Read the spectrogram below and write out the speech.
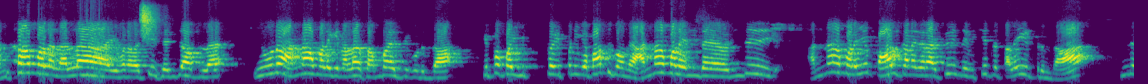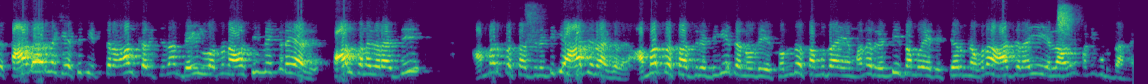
அண்ணாமலை நல்லா இவனை வச்சு செஞ்சாப்புல. இவனும் அண்ணாமலைக்கு நல்லா சம்பாதிச்சு கொடுத்தா. இப்ப இப்ப இப்ப நீங்க பாத்துக்கோங்க அண்ணாமலை இந்த வந்து அண்ணாமலையும் பால் கனகராஜும் இந்த விஷயத்தை தலையிட்டு இருந்தா இந்த சாதாரண கேஸுக்கு இத்தனை நாள் கழிச்சுதான் பெயில் வரணும்னு அவசியமே கிடையாது. பால் கனகராட்சி அமர் பிரசாத் ரெட்டிக்கு ஆஜராகல. அமர் பிரசாத் ரெட்டிக்கு தன்னுடைய சொந்த சமுதாயமான ரெட்டி சமுதாயத்தை சேர்ந்தவங்க தான் ஆஜராகி எல்லாமே பண்ணி கொடுத்தாங்க.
